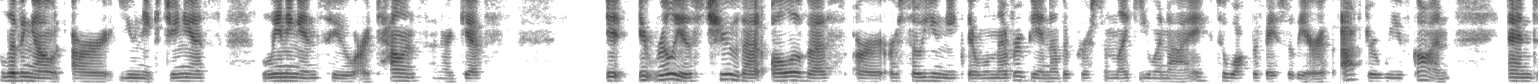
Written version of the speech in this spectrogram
living out our unique genius, leaning into our talents and our gifts, it it really is true that all of us are are so unique. There will never be another person like you and I to walk the face of the earth after we've gone. And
